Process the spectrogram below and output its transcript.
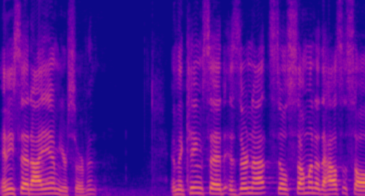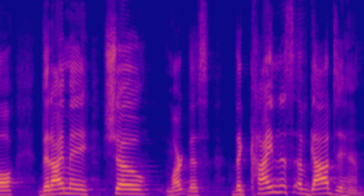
And he said, I am your servant. And the king said, Is there not still someone of the house of Saul that I may show, mark this, the kindness of God to him?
